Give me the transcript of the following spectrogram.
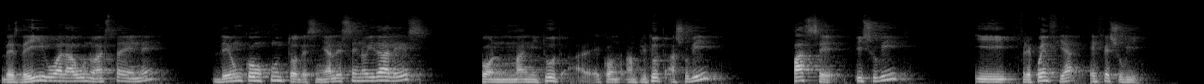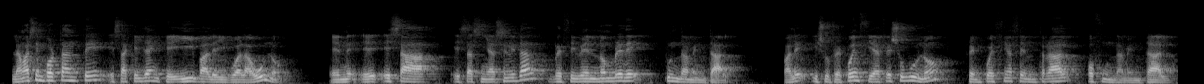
desde i igual a 1 hasta n de un conjunto de señales senoidales con magnitud, eh, con amplitud a sub i, fase phi sub i y frecuencia f sub i. La más importante es aquella en que i vale igual a 1. En e, esa, señal senoidal recibe el nombre de fundamental, ¿vale? Y su frecuencia f sub 1, frecuencia central o fundamental,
